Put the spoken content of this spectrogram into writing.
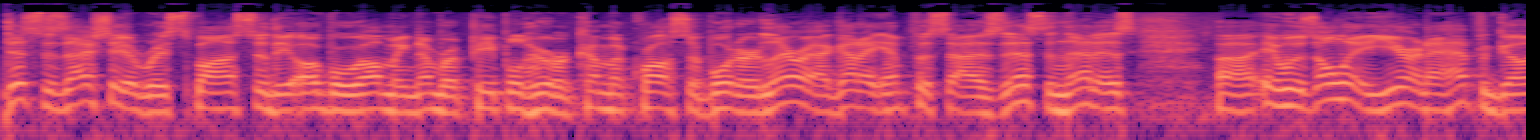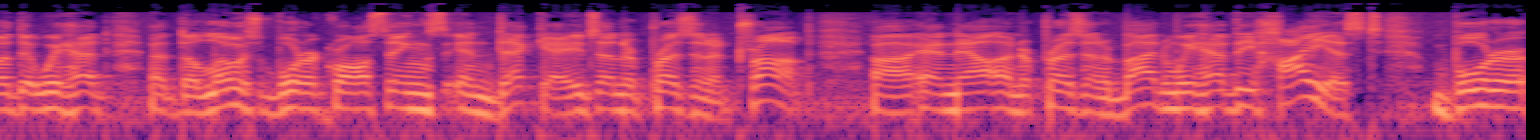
This is actually a response to the overwhelming number of people who are coming across the border. Larry, I got to emphasize this, and that is uh, it was only a year and a half ago that we had uh, the lowest border crossings in decades under President Trump, uh, and now under President Biden, we have the highest border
